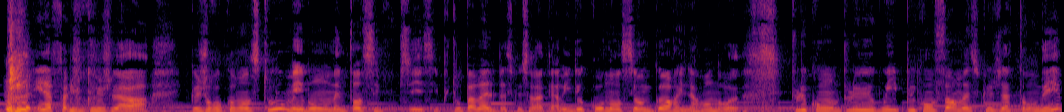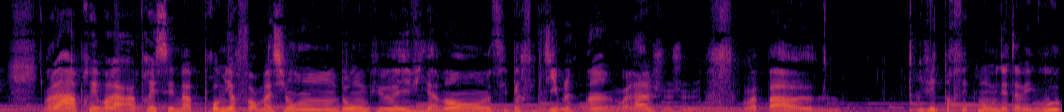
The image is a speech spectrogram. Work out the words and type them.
il a fallu que je la recommence tout, mais bon en même temps c'est plutôt pas mal parce que ça m'a permis de condenser encore et de la rendre plus con, plus oui plus conforme à ce que j'attendais. Voilà après voilà après c'est ma première formation donc euh, évidemment c'est perfectible. Hein, voilà je, je on va pas euh, je vais être parfaitement honnête avec vous.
